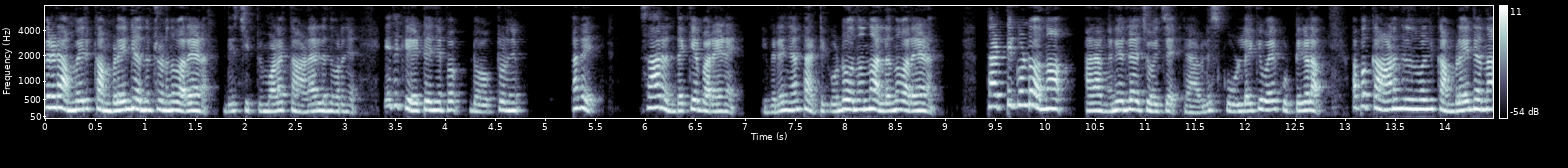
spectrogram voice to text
ഇവരുടെ അമ്മ ഒരു കംപ്ലൈന്റ് വന്നിട്ടുണ്ടെന്ന് പറയണം. ദേ ചിപ്പിമോളെ കാണാനില്ലെന്ന് പറഞ്ഞു. ഇത് കേട്ട് കഴിഞ്ഞപ്പം ഡോക്ടർ പറഞ്ഞു അതെ സാർ എന്തൊക്കെയാ പറയണേ? ഇവരെ ഞാൻ തട്ടിക്കൊണ്ട് വന്നൊന്നും അല്ലെന്ന് പറയണം. തട്ടിക്കൊണ്ട് വന്നാ. അത് അങ്ങനെയല്ല ചോദിച്ചേ. രാവിലെ സ്കൂളിലേക്ക് പോയ കുട്ടികളാ. അപ്പൊ കാണുന്നില്ലെന്ന് പറഞ്ഞ് കംപ്ലൈന്റ് എന്നാ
